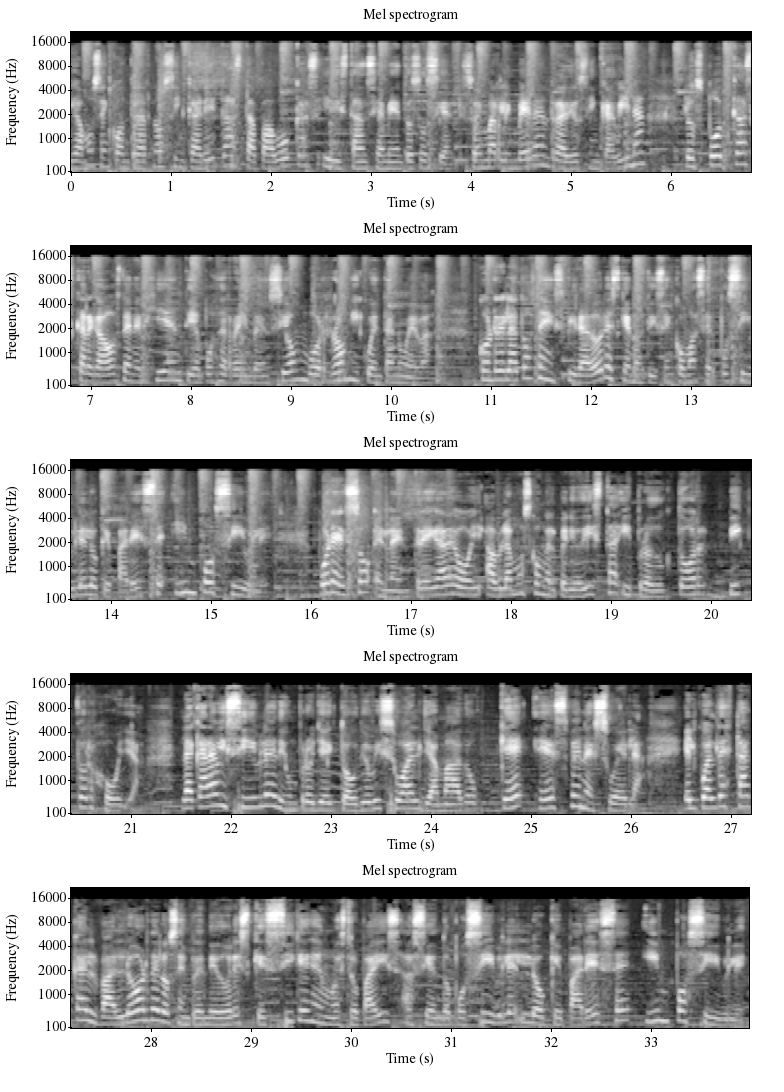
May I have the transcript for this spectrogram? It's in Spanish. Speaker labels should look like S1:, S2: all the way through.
S1: llegamos a encontrarnos sin caretas, tapabocas y distanciamiento social. Soy Marlene Vera en Radio Sin Cabina, los podcasts cargados de energía en tiempos de reinvención, borrón y cuenta nueva con relatos de inspiradores que nos dicen cómo hacer posible lo que parece imposible. Por eso, en la entrega de hoy hablamos con el periodista y productor Víctor Joya, la cara visible de un proyecto audiovisual llamado ¿Qué es Venezuela?, el cual destaca el valor de los emprendedores que siguen en nuestro país haciendo posible lo que parece imposible.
